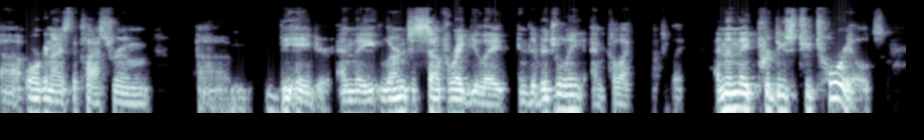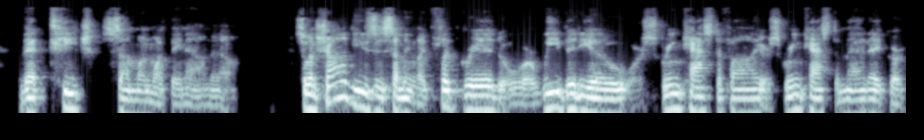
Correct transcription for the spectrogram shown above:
uh, organize the classroom um, behavior and they learn to self regulate individually and collectively. And then they produce tutorials that teach someone what they now know. So when child uses something like Flipgrid or WeVideo or Screencastify or Screencast-O-Matic or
